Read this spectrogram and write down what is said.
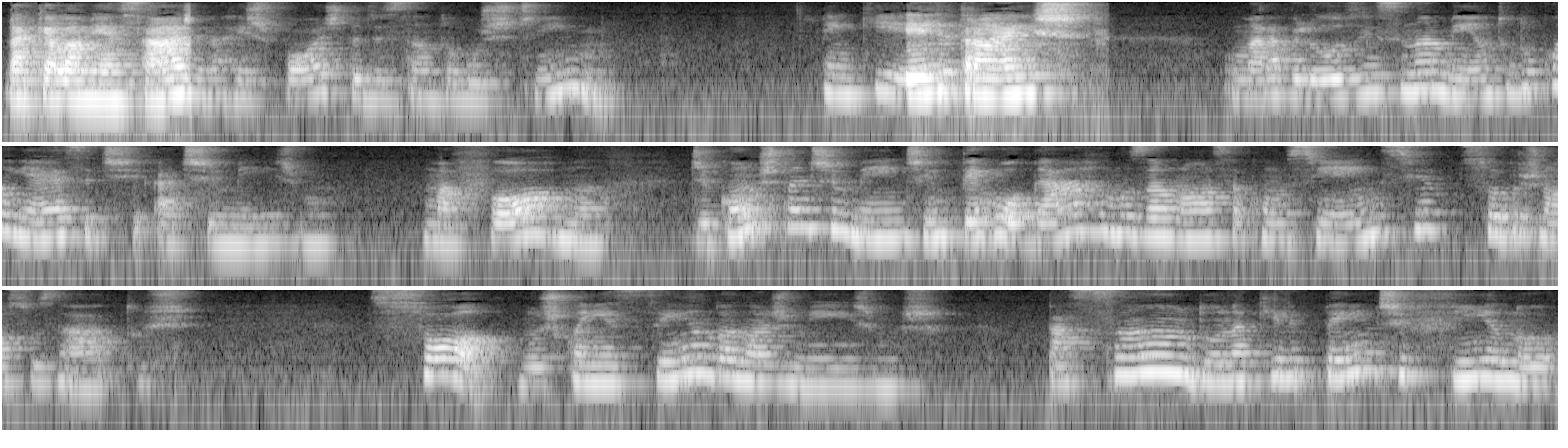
daquela mensagem, na resposta de Santo Agostinho, em que ele traz o maravilhoso ensinamento do conhece-te a ti mesmo, uma forma de constantemente interrogarmos a nossa consciência sobre os nossos atos. Só nos conhecendo a nós mesmos, passando naquele pente fino,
